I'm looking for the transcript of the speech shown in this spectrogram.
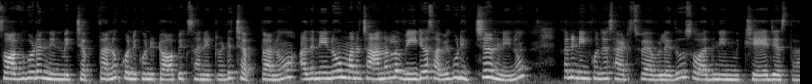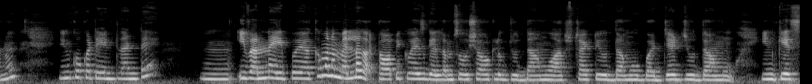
సో అవి కూడా నేను మీకు చెప్తాను. కొన్ని కొన్ని టాపిక్స్ అనేటువంటి చెప్తాను. అది నేను మన ఛానల్లో వీడియోస్ అవి కూడా ఇచ్చాను నేను. కానీ నేను కొంచెం సాటిస్ఫై అవ్వలేదు. సో అది నేను మీకు షేర్ చేస్తాను. ఇంకొకటి ఏంటంటే ఇవన్నీ అయిపోయాక మనం మెల్లగా టాపిక్ వైజ్కి వెళ్దాం. సోషల్ అవుట్లుక్ చూద్దాము అబ్స్ట్రాక్ట్ చూద్దాము బడ్జెట్ చూద్దాము. ఇన్ కేస్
